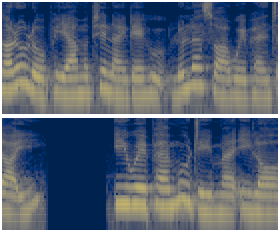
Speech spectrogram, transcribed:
ငါတို့လိုဖျားမဖြစ်နိုင်တဲ့ဟုလွတ်လပ်စွာဝေဖန်ကြ၏ ဤဝေဖန်မှုဒီမှန်ဤလော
